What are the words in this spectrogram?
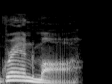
grandma.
